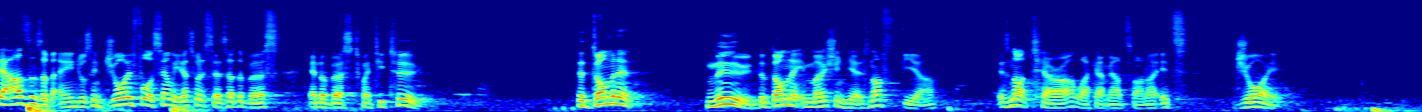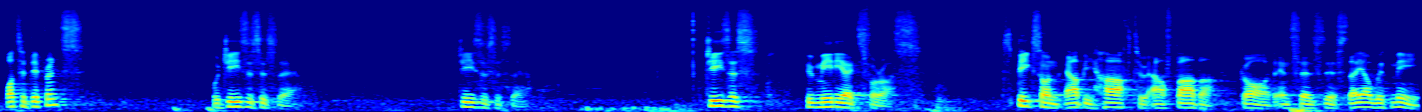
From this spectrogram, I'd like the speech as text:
Thousands of angels in joyful assembly. That's what it says at the verse, end of verse 22. The dominant mood, the dominant emotion here is not fear, it's not terror like at Mount Sinai, it's joy. What's the difference? Well, Jesus is there. Jesus is there. Jesus who mediates for us, speaks on our behalf to our Father, God, and says this They are with me.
